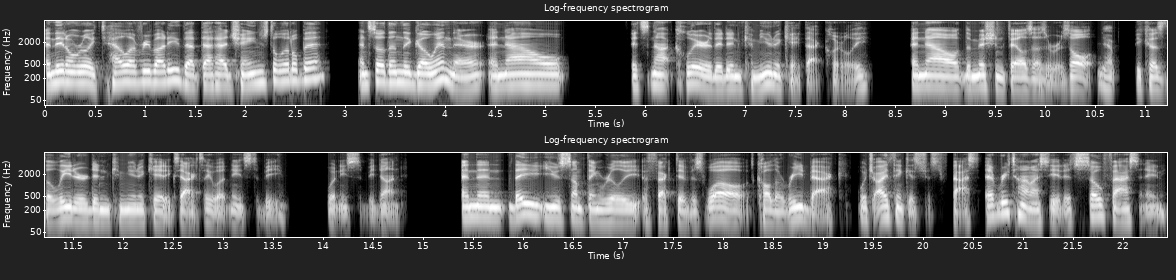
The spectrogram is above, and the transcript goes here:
and they don't really tell everybody that that had changed a little bit. And so then they go in there and now it's not clear they didn't communicate that clearly. And now the mission fails as a result Yep. because the leader didn't communicate exactly what needs to be what needs to be done. And then they use something really effective as well it's called a readback, which I think is just fast. Every time I see it, it's so fascinating.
